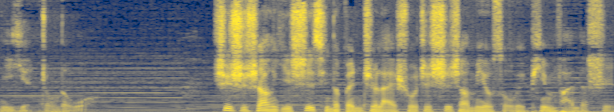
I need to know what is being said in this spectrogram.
你眼中的我。事实上，以事情的本质来说，这世上没有所谓平凡的事，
